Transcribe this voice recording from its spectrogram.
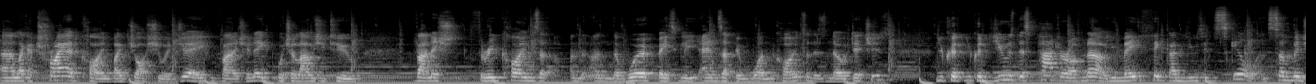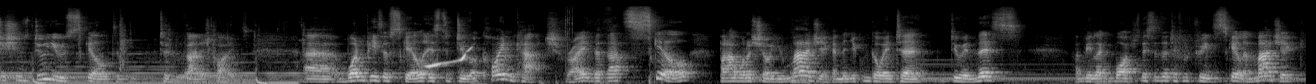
uh, like a triad coin by Joshua Jay from Vanishing Inc, which allows you to vanish three coins and, and the work basically ends up in one coin, so there's no ditches. You could you could use this pattern of now. You may think I'm using skill, and some magicians do use skill to, to vanish coins. Uh, one piece of skill is to do a coin catch, right? That that's skill, but I want to show you magic, and then you can go into doing this and be like, watch, this is the difference between skill and magic.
